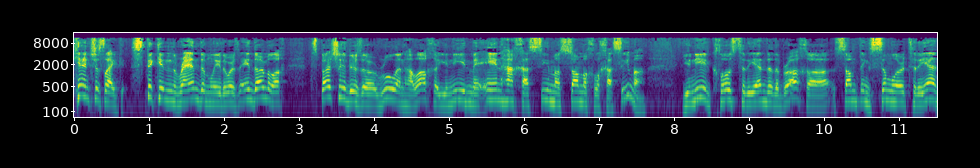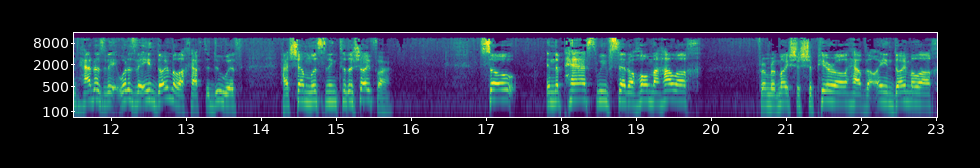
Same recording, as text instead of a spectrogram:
can't just like stick in randomly the words Ein Doimelach. Especially there's a rule in halacha, you need me'en hachasima samach l'chasima. You need close to the end of the bracha something similar to the end. How does what does ve'en doimelach have to do with Hashem listening to the shofar? So in the past we've said a whole mahalach from Rav Moshe Shapiro how the ve'en doimelach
